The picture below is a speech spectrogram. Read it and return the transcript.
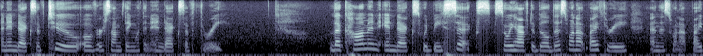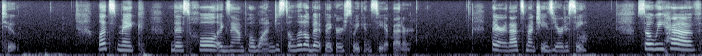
an index of 2 over something with an index of 3. The common index would be 6, so we have to build this one up by 3 and this one up by 2. Let's make this whole example one just a little bit bigger so we can see it better. There, that's much easier to see. So we have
